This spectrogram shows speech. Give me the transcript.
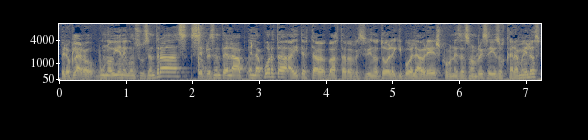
Pero claro, uno viene con sus entradas, se presenta en la, en la puerta, ahí te está, va a estar recibiendo todo el equipo de la Breche con esa sonrisa y esos caramelos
